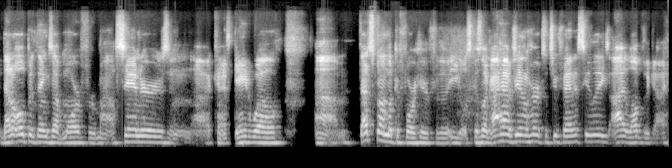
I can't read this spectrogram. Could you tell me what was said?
That'll open things up more for Miles Sanders and uh, Kenneth Gainwell. Um, that's what I'm looking for here for the Eagles. Because look, I have Jalen Hurts in two fantasy leagues. I love the guy.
